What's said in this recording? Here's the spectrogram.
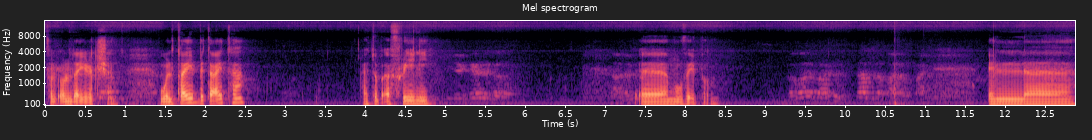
في ال all direction وال type بتاعتها هتبقى freely uh, movable. ال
